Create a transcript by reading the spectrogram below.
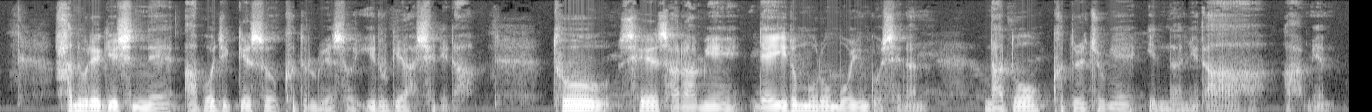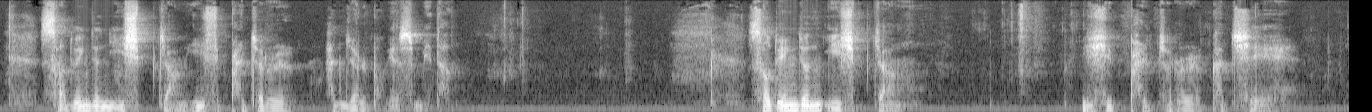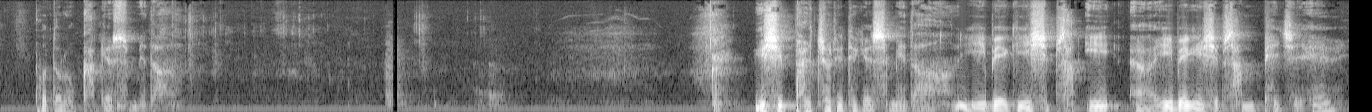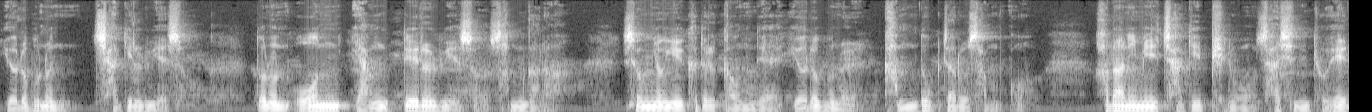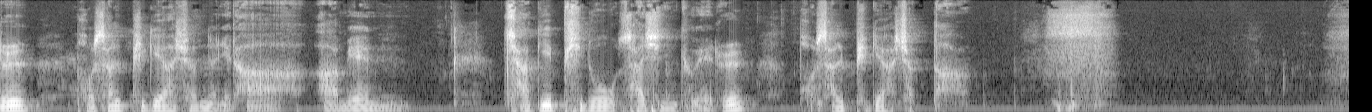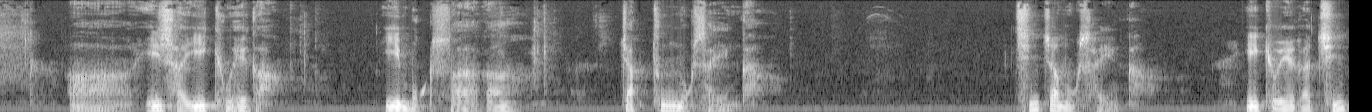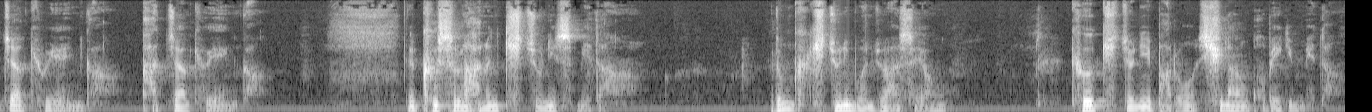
하늘에 계신 내 아버지께서 그들을 위해서 이루게 하시리라. 두 세 사람이 내 이름으로 모인 곳에는 나도 그들 중에 있느니라. 아멘. 사도행전 20장 28절을 한 절 보겠습니다. 사도행전 20장 28절을 같이 보도록 하겠습니다. 28절이 되겠습니다. 223, 223페이지에 여러분은 자기를 위해서 또는 온 양떼를 위해서 삼가라. 성령이 그들 가운데 여러분을 감독자로 삼고 하나님이 자기 피로 사신 교회를 보살피게 하셨느니라. 아멘. 자기 피로 사신 교회를 보살피게 하셨다. 아, 이사 이 교회가 이 목사가 짝퉁 목사인가? 진짜 목사인가? 이 교회가 진짜 교회인가? 가짜 교회인가? 그것을 아는 기준이 있습니다. 여러분 그 기준이 뭔지 아세요? 그 기준이 바로 신앙 고백입니다.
